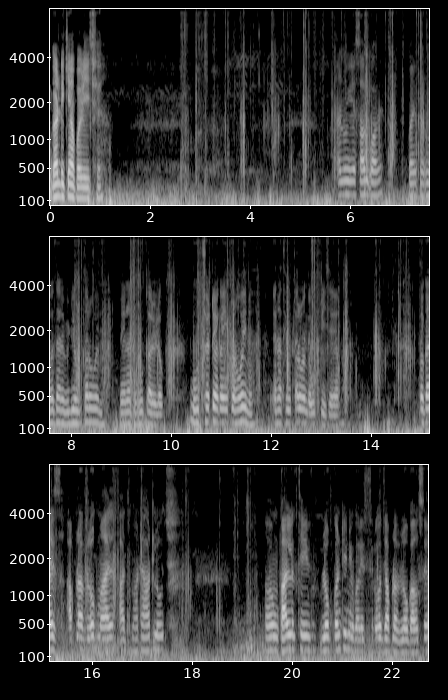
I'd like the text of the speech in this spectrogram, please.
ગાડી ક્યાં પડી છે? આનું એ સારું આવે. કંઈ પણ વધારે વીડિયો ઉતારવો હોય ને, તો એનાથી ઉતારી લઉં. બહુ છેટે કંઈ પણ હોય ને, એનાથી ઉતારવું હોય તો ઉતરી જાય એમ. તો ગાઈઝ આપણા વ્લોગમાં આજ માટે આટલું જ. હું કાલથી વ્લોગ કન્ટિન્યુ કરીશ. રોજ આપણા વ્લોગ આવશે.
